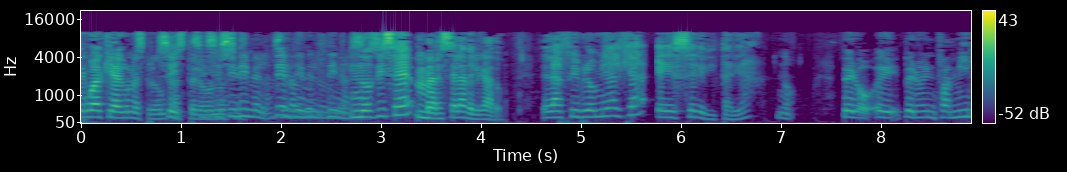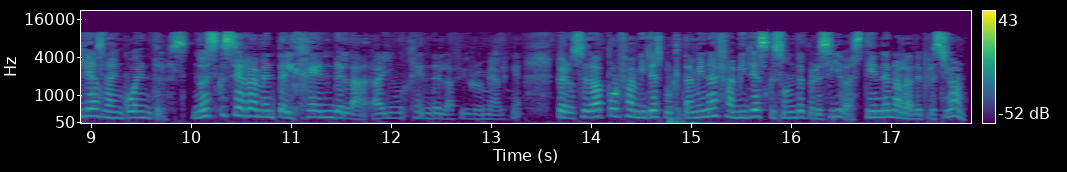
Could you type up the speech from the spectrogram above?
tengo aquí algunas Sí, preguntas, pero sí, sí, no sí, sé. dímelas, sí. Nos dice Marcela Delgado, ¿la fibromialgia es hereditaria? No, pero, eh, pero en familias la encuentras. No es que sea realmente el gen de la, hay un gen de la fibromialgia, pero se da por familias porque también hay familias que son depresivas, tienden a la depresión.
